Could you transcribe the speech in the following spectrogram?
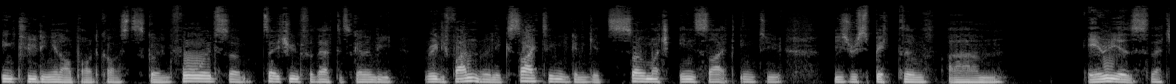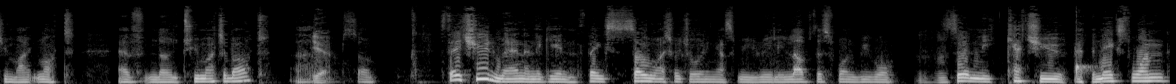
including in our podcasts going forward. So stay tuned for that. It's going to be really fun, really exciting. You're going to get so much insight into these respective um, areas that you might not have known too much about. Um, Yeah. So stay tuned, man. And again, thanks so much for joining us. We really love this one. We will certainly catch you at the next one.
